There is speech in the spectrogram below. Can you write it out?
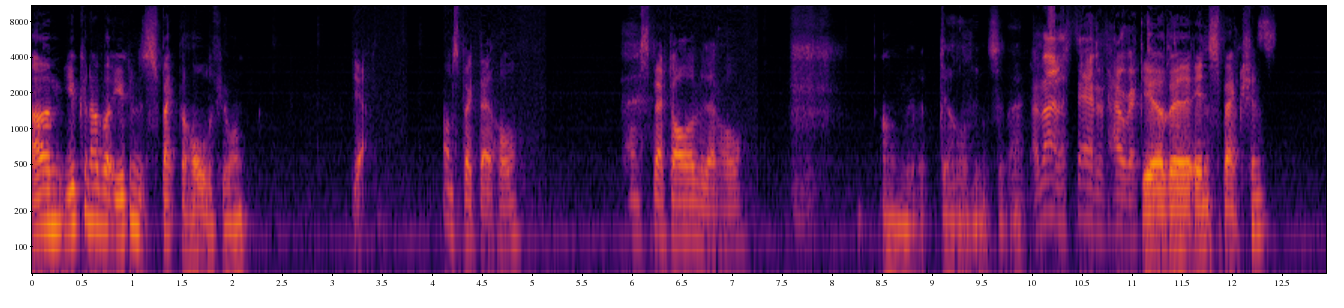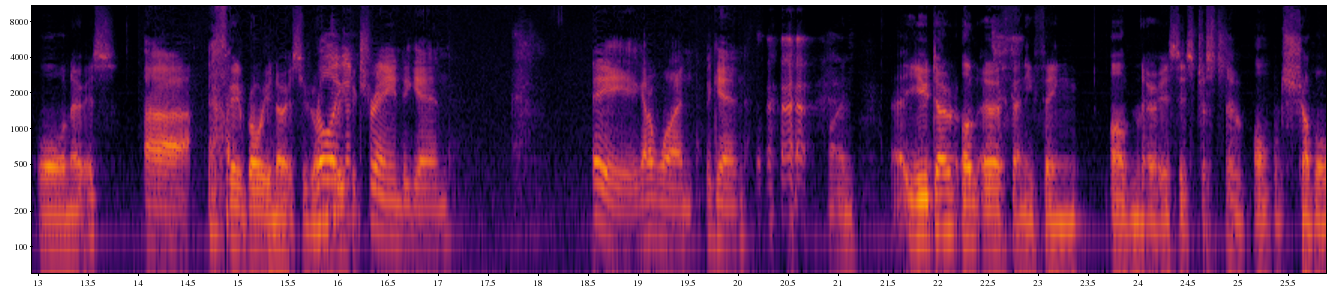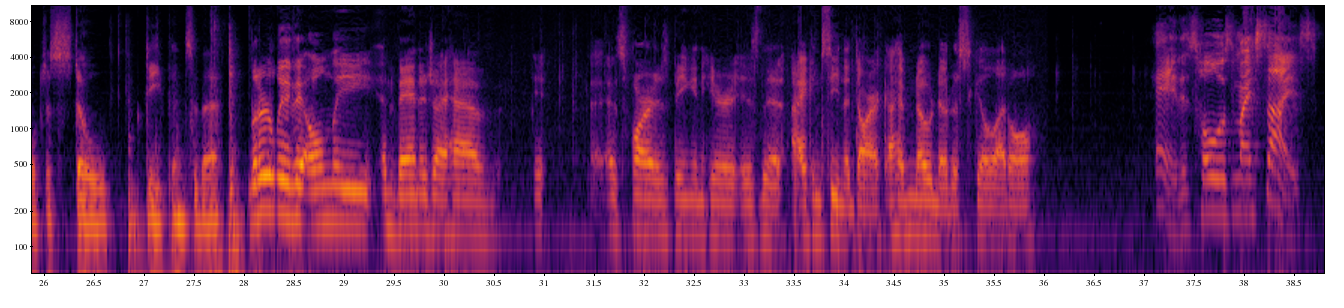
Um, you can have a, you can inspect the hole if you want. Yeah, I'll inspect that hole. I'll inspect all over that hole. I'm gonna delve into that. I'm not a fan of how Do you have rectangular. an inspection or notice? Uh, Go roll your notice you want. rolling Or you untrained again. Hey, I got a one again. Fine. Uh, you don't unearth anything of notice. It's just an old shovel, just still deep into there. Literally, the only advantage I have, i as far as being in here, is that I can see in the dark. I have no notice skill at all. hey, this hole is my size.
